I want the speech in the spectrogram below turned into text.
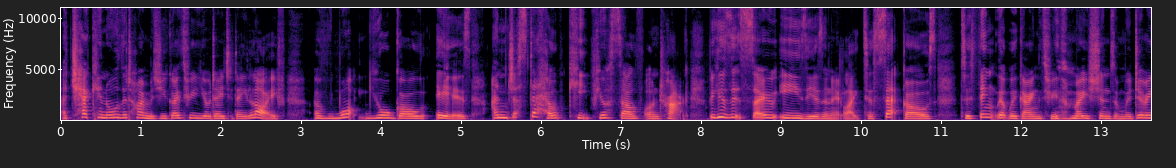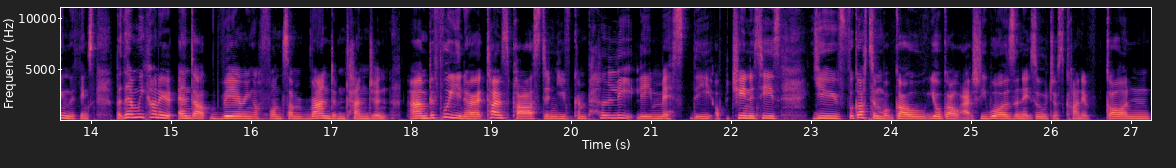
a check in all the time as you go through your day to day life of what your goal is and just to help keep yourself on track because it's so easy, isn't it? Like to set goals, to think that we're going through the motions and we're doing the things, but then we kind of end up veering off on some random tangent. And before you know it, time's passed and you've completely missed the opportunities. You've forgotten what goal your goal actually was, and it's all just kind of gone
